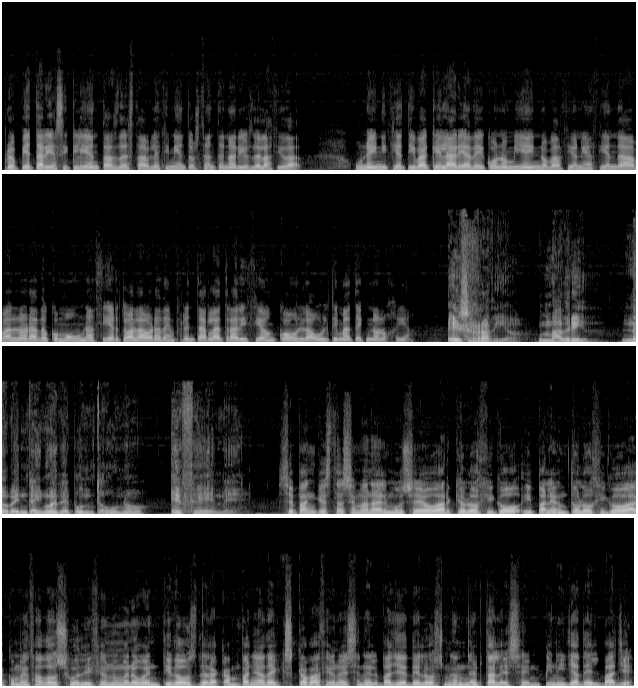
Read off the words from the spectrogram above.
propietarias y clientas de establecimientos centenarios de la ciudad. Una iniciativa que el área de Economía, Innovación y Hacienda ha valorado como un acierto a la hora de enfrentar la tradición con la última tecnología. Es Radio, Madrid, 99.1 FM. Sepan que esta semana el Museo Arqueológico y Paleontológico ha comenzado su edición número 22 de la campaña de excavaciones en el Valle de los Neandertales, en Pinilla del Valle.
